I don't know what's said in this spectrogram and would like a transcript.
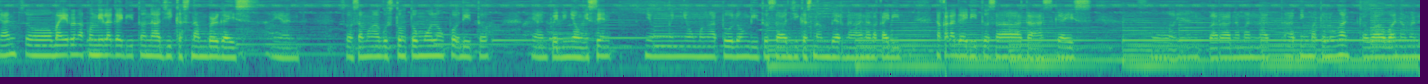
yan. So mayroon akong nilagay dito na Gcash number guys. Ayan. So sa mga gustong tumulong po dito ayan pwede nyong isend yung yung mga tulong dito sa Gcash number na nakalagay dito, nakalagay dito sa taas guys. So ayan. Para naman nat, ating matulungan. Kawawa naman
